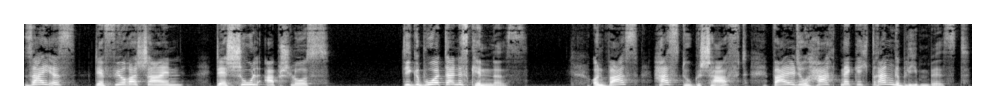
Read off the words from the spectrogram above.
Sei es der Führerschein, der Schulabschluss, die Geburt deines Kindes. Und was hast du geschafft, weil du hartnäckig drangeblieben bist?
